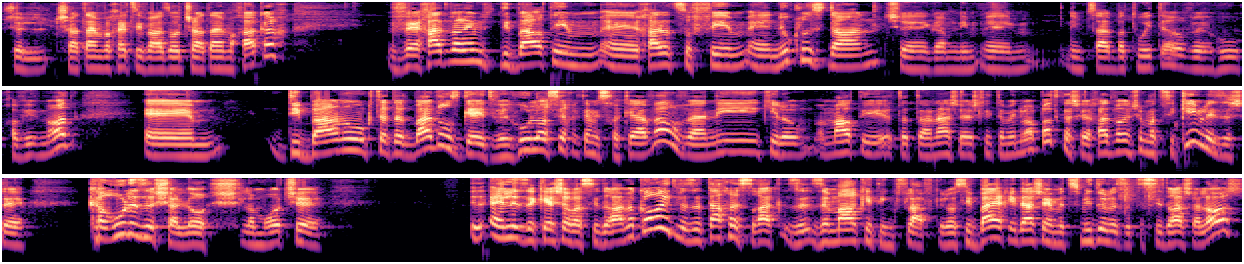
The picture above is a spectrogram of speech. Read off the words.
של שעתיים וחצי ואז עוד שעתיים אחר כך, ואחד הדברים שדיברתי עם אה, אחד הצופים, נוקלוס דון, שגם אה, נמצא בטוויטר והוא חביב מאוד, אה, דיברנו קצת על Baldur's Gate והוא לא שיחק את המשחקי עבר ואני כאילו אמרתי את הטענה שיש לי תמיד מהפודקאסט שאחד הדברים שמציקים לי זה שקראו לזה שלוש למרות ש... אין לזה קשר לסדרה המקורית וזה תכלס רק זה, זה marketing fluff כאילו הסיבה היחידה שהם הצמידו לזה את הסדרה שלוש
